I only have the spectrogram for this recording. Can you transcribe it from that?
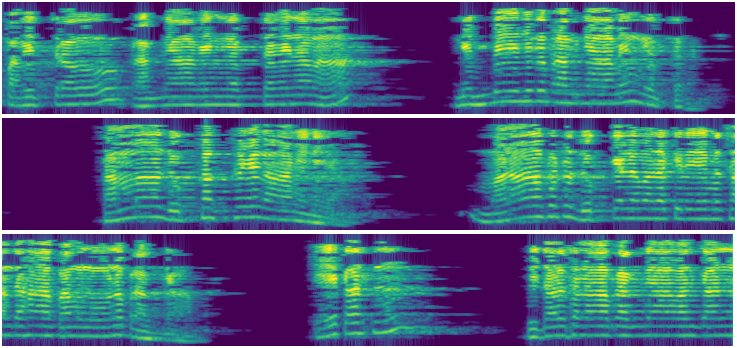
පවිත්‍ර වූ ප්‍රඥාවෙන් යුක්ත වෙනවා නිබ්බේධික ප්‍රඥාවෙන් යුක්ත වෙනවා. සම්මා දුක්ඛක්ඛය ගාමිනිය. මනාකොට දුක් කෙලවර කිරීම සඳහා පමුණුවන ප්‍රඥාව. ඒකත් විදර්ශනා ප්‍රඥාවක් ගන්න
